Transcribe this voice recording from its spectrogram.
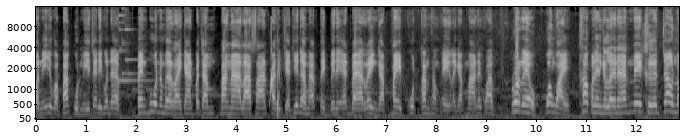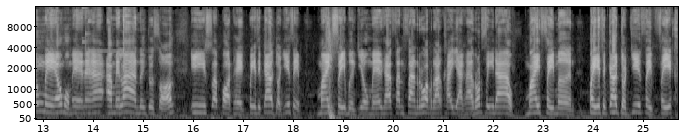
วันนี้อยู่กับปั๊บอุ่นหมีใจดีคนเดิม เป็นผู้ดำเนินรายการประจำบางนาลาซาน 87 ที่เดิมครับ ติด BTS Bearing ครับ ไม่พูดพร่ำทำเพลงเลยครับ มาด้วยความรวดเร็ว ว่องไว เข้าประเด็นกันเลยนะฮะ นี่คือเจ้าน้องเมลผมเองนะฮะอเมล่า1.2 e Sport Tech ปี 19.20 ไม่ 40,000 กิโลเมตรครับ สั้นๆ รวบรัด ใครอยากหารถฟรีดาว ไม่ 40,000 ปี 19.20 สีข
